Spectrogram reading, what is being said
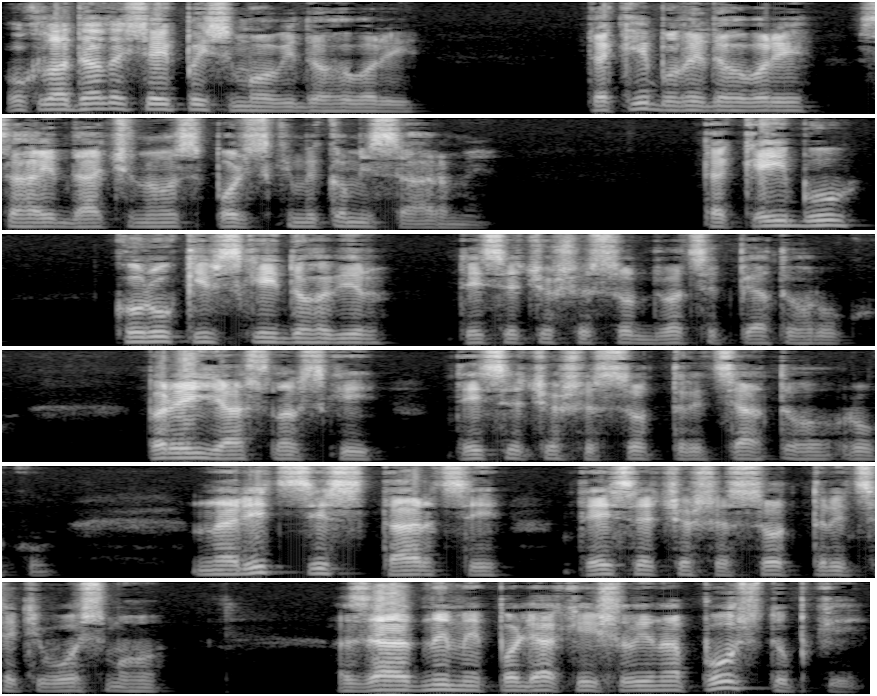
Укладалися й письмові договори. Такі були договори Сагайдачного з польськими комісарами. Такий був Куруківський договір 1625 року, Переяславський 1630 року, на річці Старці 1638. За одними поляки йшли на поступки,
